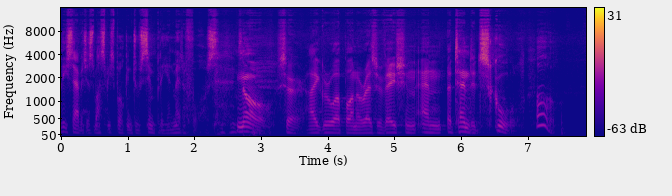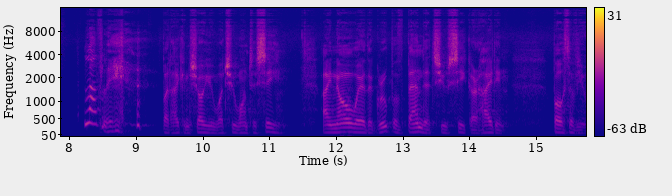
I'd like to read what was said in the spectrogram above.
These savages must be spoken to simply in metaphors. No, sir. I grew up on a reservation and attended school. oh, lovely. But I can show you what you want to see. I know where the group of bandits you seek are hiding. Both of you.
